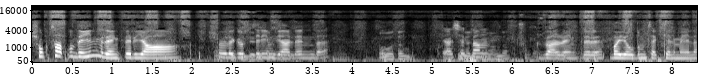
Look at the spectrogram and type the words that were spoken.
Çok tatlı değil mi renkleri ya? Şöyle göstereyim diğerlerini de. Baba sen Gerçekten çok güzel renkleri. Bayıldım tek kelimeyle.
